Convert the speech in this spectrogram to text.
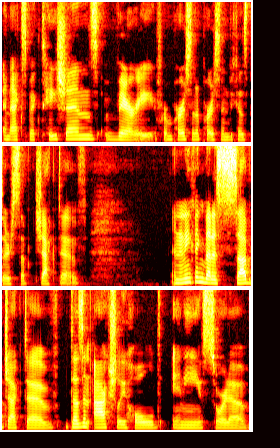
and expectations vary from person to person because they're subjective. And anything that is subjective doesn't actually hold any sort of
